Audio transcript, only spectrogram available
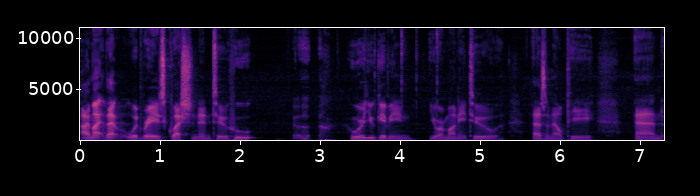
I might that would raise question into who who are you giving your money to as an LP and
